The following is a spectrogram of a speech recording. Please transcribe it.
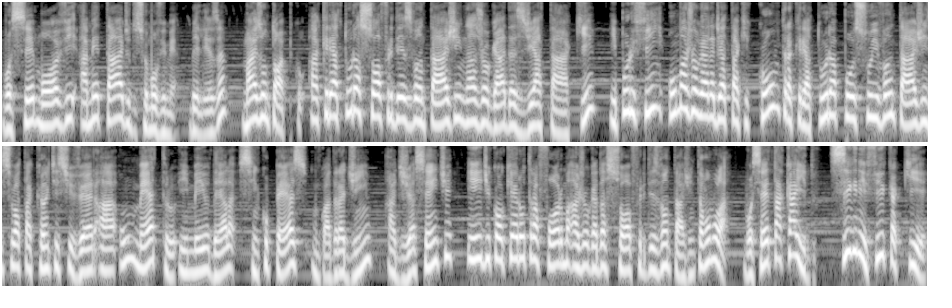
você move a metade do seu movimento, beleza? Mais um tópico: a criatura sofre desvantagem nas jogadas de ataque. E por fim, uma jogada de ataque contra a criatura possui vantagem se o atacante estiver a um metro e meio dela, cinco pés, um quadradinho adjacente, e de qualquer outra forma a jogada sofre desvantagem. Então vamos lá. Você está caído. Significa que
